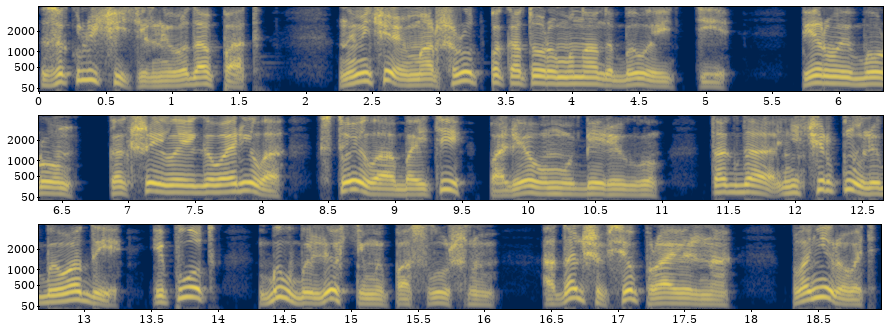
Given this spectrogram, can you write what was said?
заключительный водопад. Намечаю маршрут, по которому надо было идти. Первый бурун, как Шейла и говорила, стоило обойти по левому берегу. Тогда не черпнули бы воды, и плод был бы легким и послушным. А дальше все правильно. Планировать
